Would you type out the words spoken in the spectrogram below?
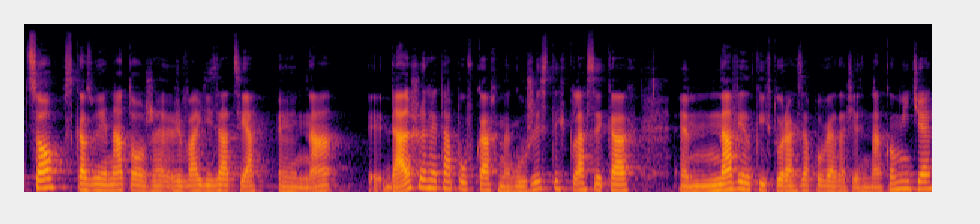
co wskazuje na to, że rywalizacja e, na dalszych etapówkach, na górzystych klasykach, na wielkich turach zapowiada się znakomicie.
